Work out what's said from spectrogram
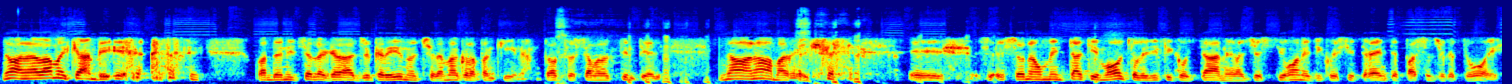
No, non avevamo i cambi. Quando ho iniziato a giocare io non c'era manco la panchina, tanto stavano tutti in piedi. No, no, ma perché eh, sono aumentate molto le difficoltà nella gestione di questi 30 e passa giocatori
